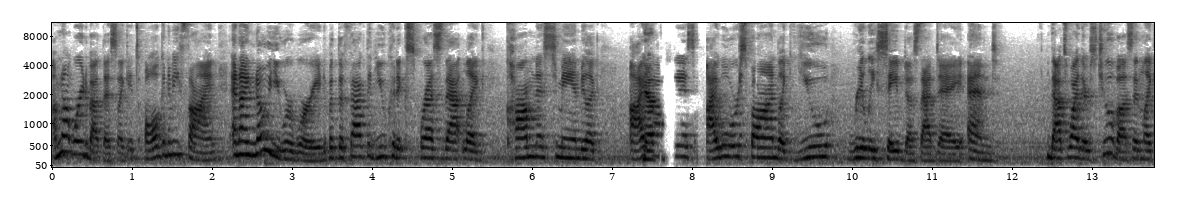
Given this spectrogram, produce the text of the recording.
I'm not worried about this. Like it's all gonna be fine. And I know you were worried, but the fact that you could express that like calmness to me and be like, I yep. got this, I will respond, like you really saved us that day. And that's why there's two of us and like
